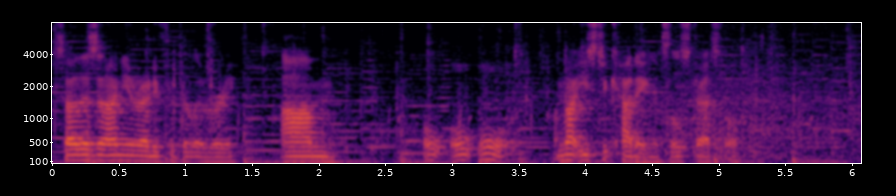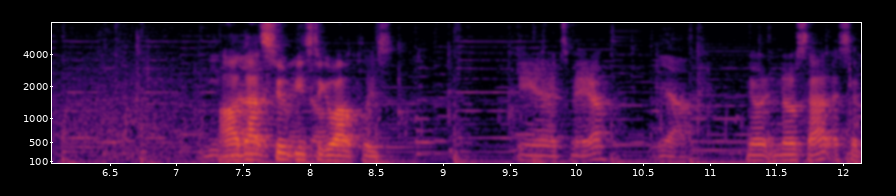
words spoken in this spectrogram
So there's an onion ready for delivery. Um, oh, oh, oh. I'm not used to cutting. It's a little stressful. Uh, that soup needs to go out, please. You need a tomato? Yeah. No, notice that? I said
